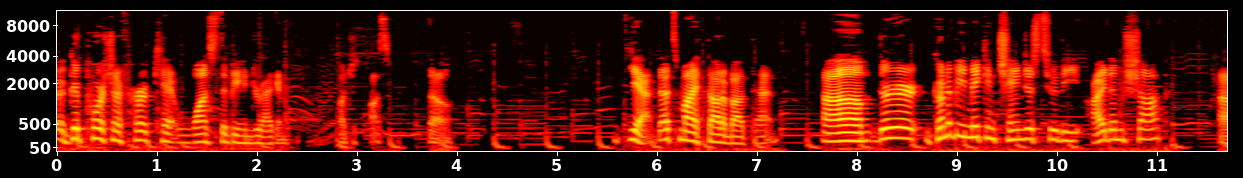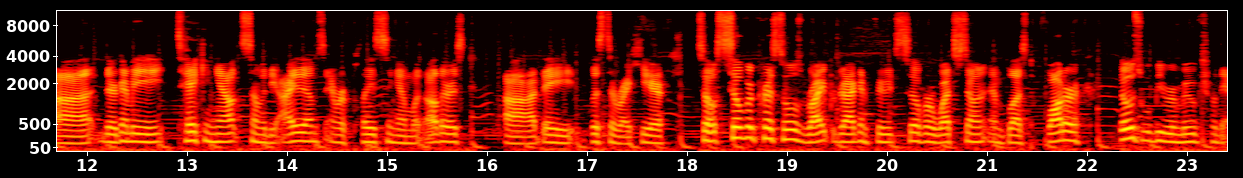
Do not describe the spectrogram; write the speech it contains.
a good portion of her kit wants to be in Dragon as much as possible. So, yeah, that's my thought about that. Um, they're going to be making changes to the item shop. Uh, they're going to be taking out some of the items and replacing them with others. Uh, they listed right here. So silver crystals, ripe dragon fruit, silver whetstone, and blessed water those will be removed from the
